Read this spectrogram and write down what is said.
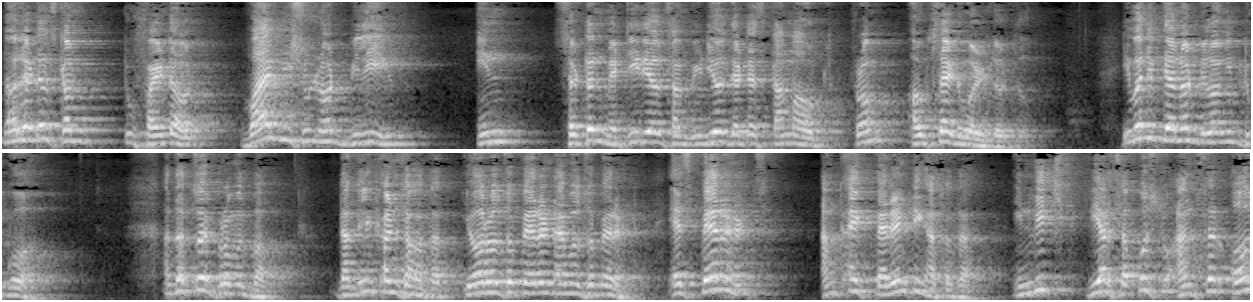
Now let us come to find out why we should not believe in certain material, some videos that has come out from outside world also. Even if they are not belonging to Goa. And that's why Pramod Bab, धाकली काण सांगतात you are also parent I am also parent as parents आमकां एक पेरंटींग आसता in which we are suppose to answer all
